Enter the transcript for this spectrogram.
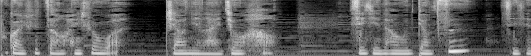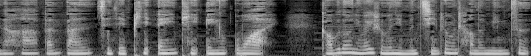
不管是早还是晚，只要你来就好。谢谢到屌丝，谢谢大哈凡凡，谢谢 P A T A Y。搞不懂你为什么你们起这么长的名字，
